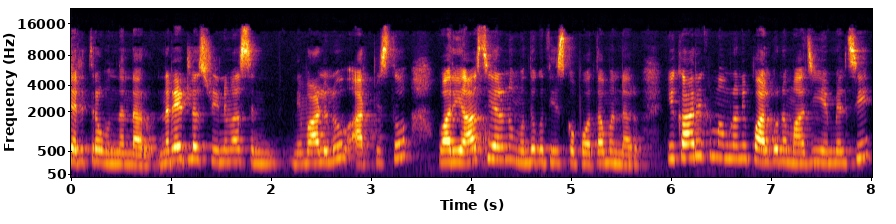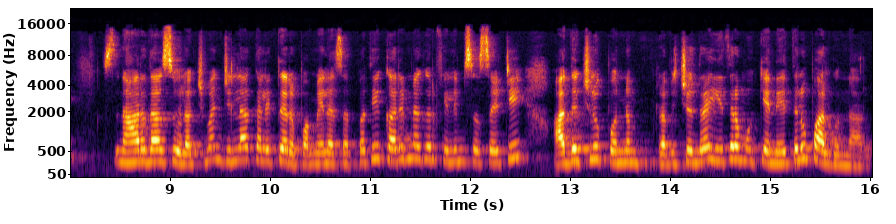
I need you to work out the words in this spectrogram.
చరిత్ర ఉందన్నారు. నరేట్ల శ్రీనివాస్ నివాళులు నివాళులు అర్పిస్తూ వారి ఆశయాలను ముందుకు తీసుకుపోతామన్నారు. ఈ కార్యక్రమంలోని పాల్గొన్న మాజీ ఎమ్మెల్సీ నారదాసు లక్ష్మణ్ జిల్లా collector Pamela Satpathy Karimnagar film society అధ్యక్షులు పొన్నం రవిచంద్ర ఇతర ముఖ్య నేతలు పాల్గొన్నారు.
